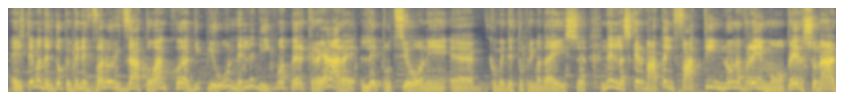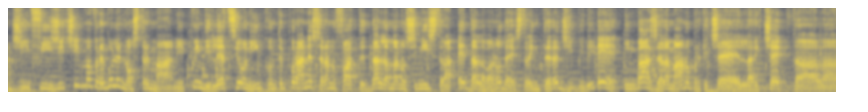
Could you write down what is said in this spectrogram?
E il tema del doppio viene valorizzato ancora di più nell'enigma per creare le pozioni, eh, come detto prima da Ace. Nella schermata infatti non avremo personaggi fisici ma avremo le nostre mani, quindi le azioni in contemporanea saranno fatte dalla mano sinistra e dalla mano destra interagibili e in base alla mano perché c'è la ricetta, la,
